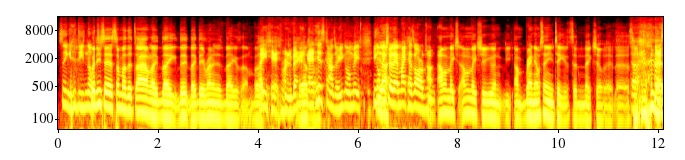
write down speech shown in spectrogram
sing and hit these notes. But he said some other time, like like they, like they running his back or something. But Like, yeah, he's running back Yeah, at that's his concert. He gonna make he gonna Yeah. make sure that mic has auto I, tune. I'm gonna make sure I'm gonna make sure you and I'm Brandy. I'm sending you tickets to the next show that uh, so- Uh, that,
